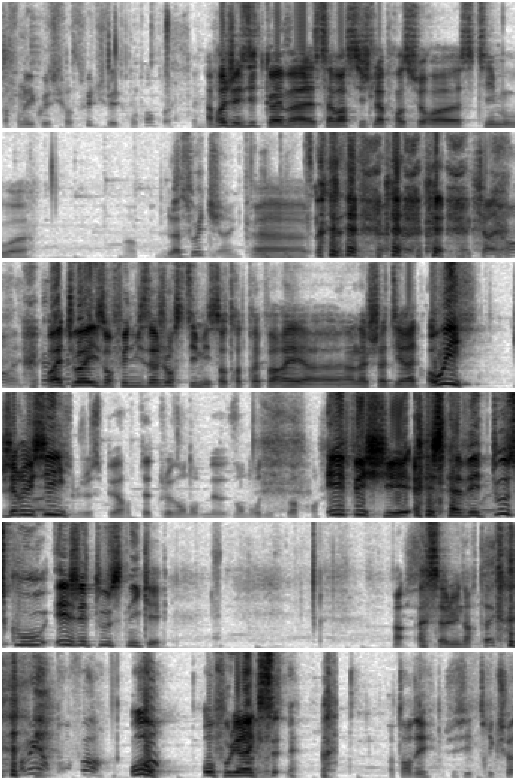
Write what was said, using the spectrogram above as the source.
Quand on écoute sur Switch, je vais être content quoi. Après, j'hésite quand même à savoir si je la prends sur euh, Steam ou... euh, La Switch euh, Ouais, Carrément, ouais. Ouais, tu vois, ils ont fait une mise à jour Steam, ils sont en train de préparer euh, un achat direct. Oh oui J'ai réussi Bah, J'espère, peut-être le vendre- le vendredi soir. franchement. Et fait chier, j'avais 12 coups et j'ai tout sniqué. Ah, salut Nartak. Oh merde, trop fort Oh Oh, Folirex Attendez, j'essaie de trickshot.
